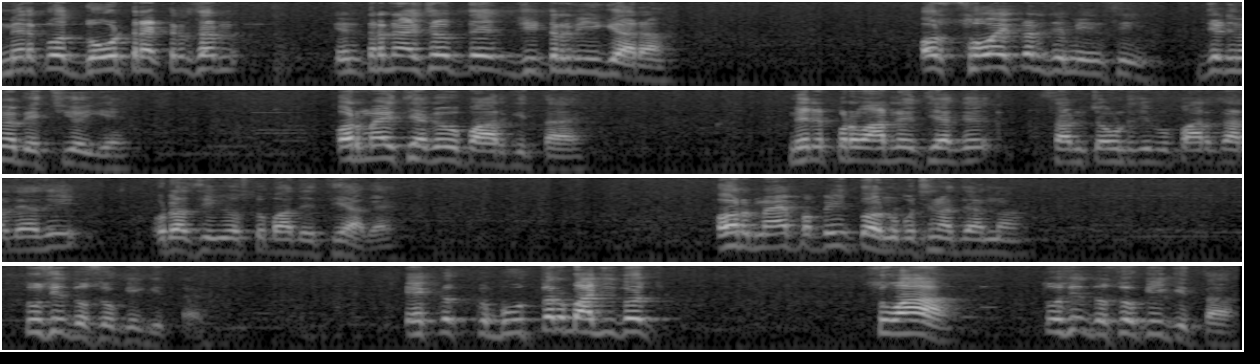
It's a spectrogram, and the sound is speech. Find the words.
ਮੇਰੇ ਕੋਲ ਦੋ ਟਰੈਕਟਰ ਸਨ ਇੰਟਰਨੈਸ਼ਨਲ ਤੇ ਜੀਟਰ ਵੀ 11 ਔਰ 100 ਏਕੜ ਜ਼ਮੀਨ ਸੀ ਜਿਹੜੀ ਮੈਂ ਵੇਚੀ ਹੋਈ ਹੈ। ਔਰ ਮੈਂ ਇੱਥੇ ਅੱਗੇ ਵਪਾਰ ਕੀਤਾ ਹੈ। ਮੇਰੇ ਪਰਿਵਾਰ ਨੇ ਇੱਥੇ ਅੱਗੇ ਸਨ 64 ਚ ਵਪਾਰ ਕਰ ਲਿਆ ਸੀ, ਔਰ ਅਸੀਂ ਵੀ ਉਸ ਤੋਂ ਬਾਅਦ ਇੱਥੇ ਆ ਗਏ। ਔਰ ਮੈਂ ਪੱਪੀ, ਤੁਹਾਨੂੰ ਪੁੱਛਣਾ ਚਾਹੁੰਦਾ, ਤੁਸੀਂ ਦੱਸੋ ਕੀ ਕੀਤਾ ਇੱਕ ਕਬੂਤਰਬਾਜੀ ਤੋਂ ਸੁਆ ਤੁਸੀਂ ਦੱਸੋ ਕੀ ਕੀਤਾ?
